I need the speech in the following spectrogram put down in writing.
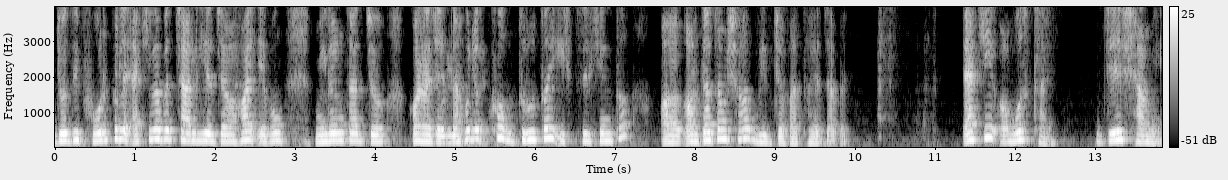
যদি ফোর পেলে একইভাবে চালিয়ে যাওয়া হয় এবং মিলন কার্য করা যায় তাহলে খুব দ্রুতই স্ত্রীর কিন্তু অর্গাজম সহ বীর্যপাত হয়ে যাবে। একই অবস্থায় যে স্বামী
